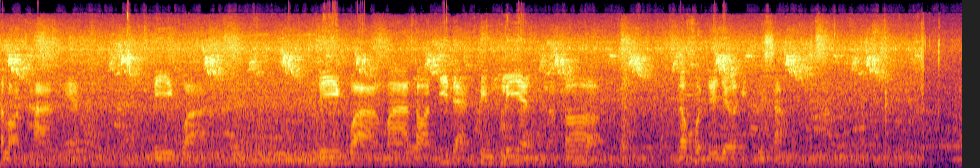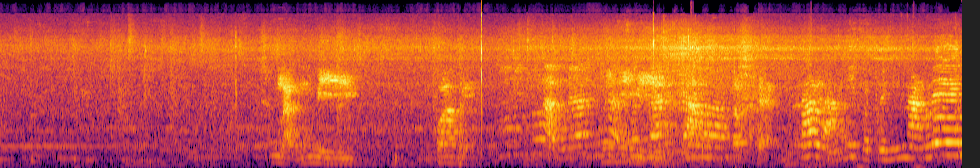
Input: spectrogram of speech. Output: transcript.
ตลอดทางเนี่ยดีกว่า ดีกว่ามาตอนที่แดดเปรี้ยงๆแล้วก็แล้วฝนเยอะๆอีกคือสั ข้างหลังมีกว้างเลยข้างหลังนั้นไม่เนี่ยมีเป็นมีด้านเก่ารับแขกด้านหลังนี่ก็เป็นนางเล่น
